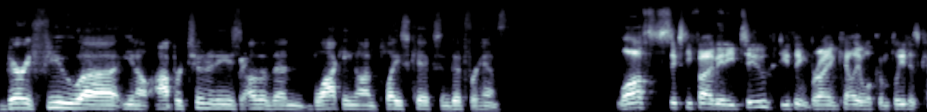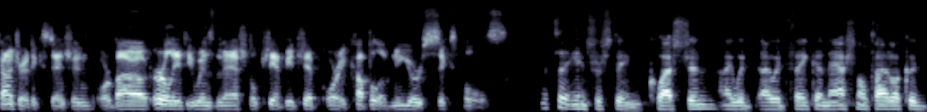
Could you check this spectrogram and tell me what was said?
very few uh, you know opportunities other than blocking on place kicks, and good for him. Lost 6582. Do you think Brian Kelly will complete his contract extension or bow out early if he wins the national championship or a couple of New Year's Six Bowls? That's an interesting question. I would I would think a national title could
